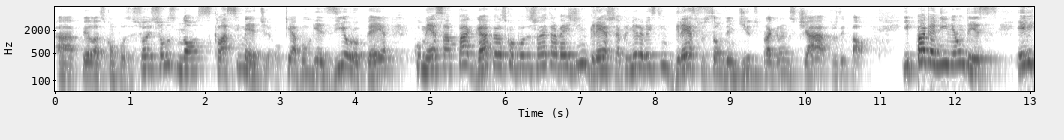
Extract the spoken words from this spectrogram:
ah, pelas composições somos nós, classe média, o que a burguesia europeia começa a pagar pelas composições através de ingressos. É a primeira vez que ingressos são vendidos para grandes teatros e tal. E Paganini é um desses. Ele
